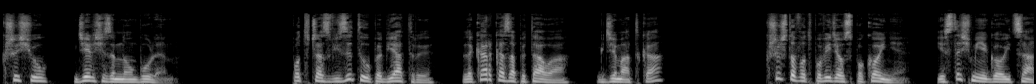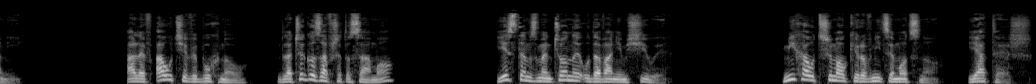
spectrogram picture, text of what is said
Krzysiu, dziel się ze mną bólem. Podczas wizyty u pediatry lekarka zapytała, gdzie matka? Krzysztof odpowiedział spokojnie, jesteśmy jego ojcami. Ale w aucie wybuchnął, dlaczego zawsze to samo? Jestem zmęczony udawaniem siły. Michał trzymał kierownicę mocno, ja też.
